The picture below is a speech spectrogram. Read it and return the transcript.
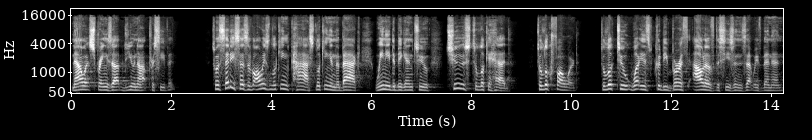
Now it springs up. Do you not perceive it? So instead, he says of always looking past, looking in the back, we need to begin to choose to look ahead, to look forward to look to what is, could be birthed out of the seasons that we've been in.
